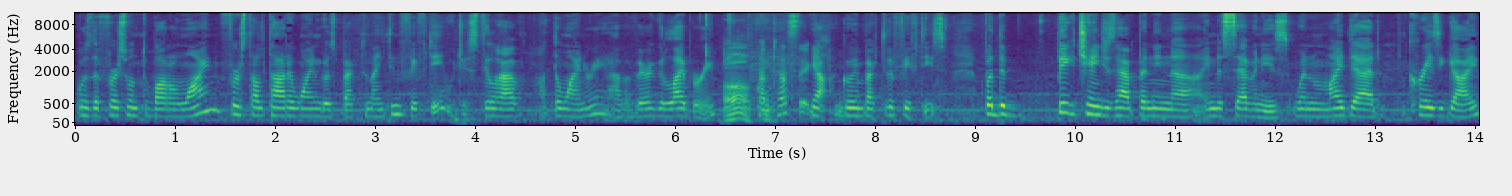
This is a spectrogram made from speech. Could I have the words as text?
was the first one to bottle wine. First Altare wine goes back to 1950, which I still have at the winery. I have a very good library. Oh, cool. Fantastic. Yeah, going back to the 50s. But the big changes happened in uh, in the 70s when my dad, crazy guy,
